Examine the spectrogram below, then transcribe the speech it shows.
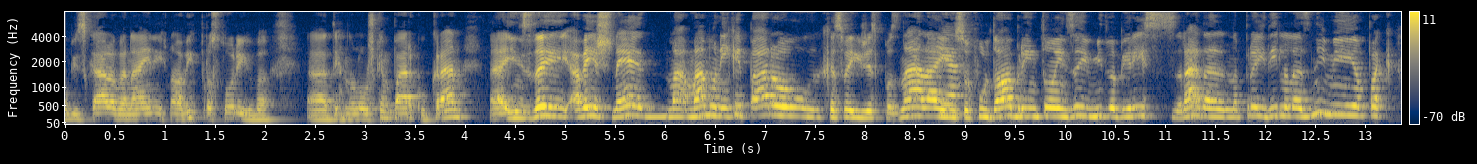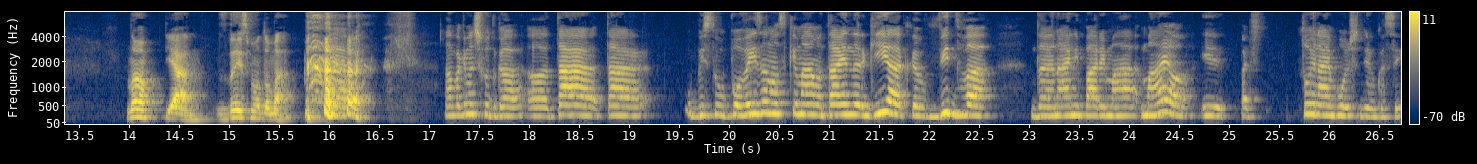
obiskali v najnih novih prostorih v uh, tehnološkem parku Kran. Uh, in zdaj, a veš, ne, ma, imamo nekaj parov, ki smo jih že spoznala in Ja. so full dobri in to, in zdaj mi dva bi res rada naprej delala z njimi, ampak no, ja, zdaj smo doma. Ja. Ampak nič hudega. Uh, ta, ta v bistvu povezanost, ki imamo, ta energija, ki vidva, da jo najni pari ima- imajo, je pač to je najboljši del, ki se,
